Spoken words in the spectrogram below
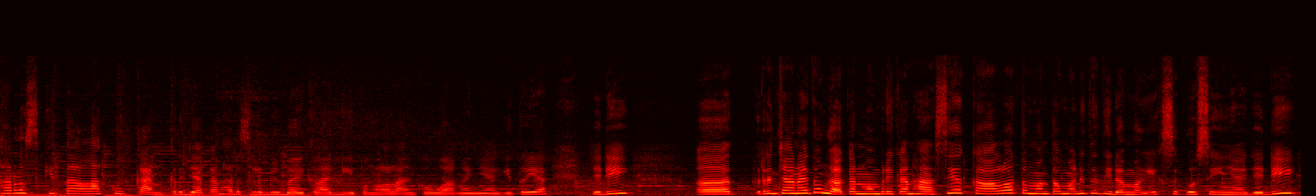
harus kita lakukan, kerjakan harus lebih baik lagi pengelolaan keuangannya gitu ya. Jadi eh, rencana itu nggak akan memberikan hasil kalau teman-teman itu tidak mengeksekusinya. Jadi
